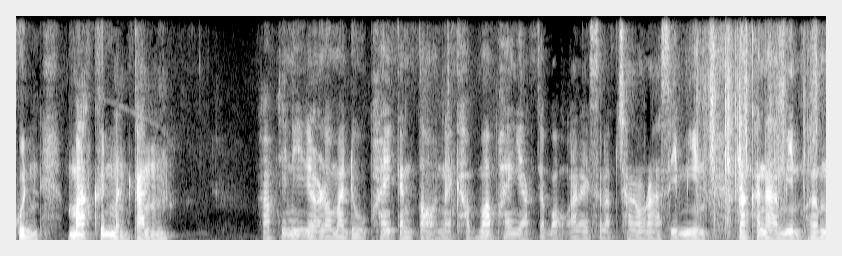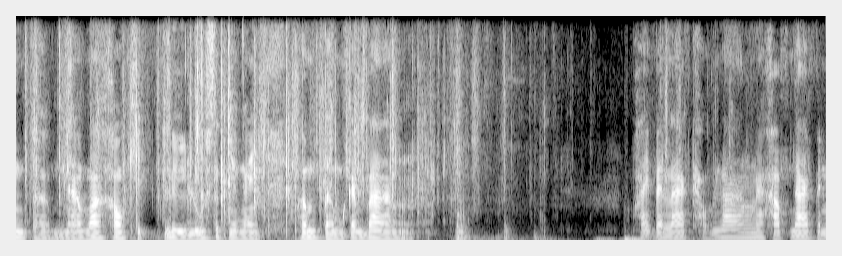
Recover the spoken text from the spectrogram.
คุณมากขึ้นเหมือนกัน ครับทีนี้เดี๋ยวเรามาดูไพ่กันต่อนะครับ ว่าไพ่อยากจะบอกอะไรสำหรับชาวราศีมีน ลัคนามีนเพิ่มเติมนะว่าเขาคิดหรือรู้สึกยังไง เพิ่มเติมกันบ้างไพ่เป็นแรกแถวล่างนะครับ ได้เป็น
